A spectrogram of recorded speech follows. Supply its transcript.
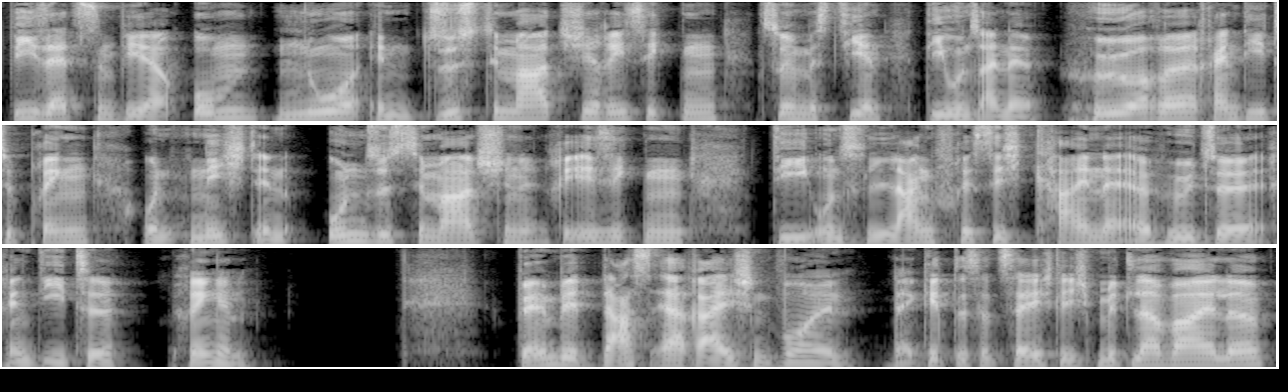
Wie setzen wir um, nur in systematische Risiken zu investieren, die uns eine höhere Rendite bringen und nicht in unsystematischen Risiken, die uns langfristig keine erhöhte Rendite bringen? Wenn wir das erreichen wollen, dann gibt es tatsächlich mittlerweile,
